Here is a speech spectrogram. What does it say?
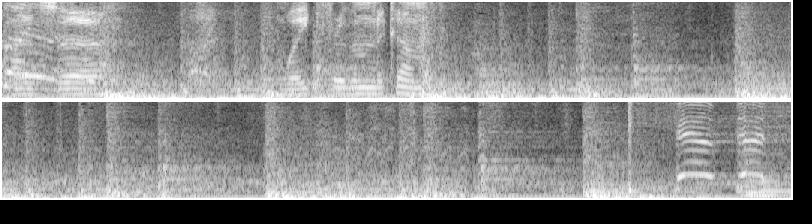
let's uh wait for them to come. Peltasts!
